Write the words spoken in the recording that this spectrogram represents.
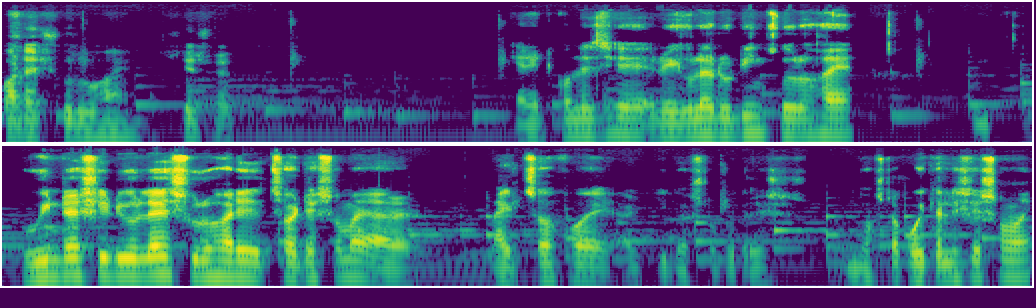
কটায় শুরু হয় শেষ হয়? ক্যারেট কলেজে রেগুলার রুটিন শুরু হয় উইন্টার শিডিউলে শুরু হয় ছয়টার সময় আর লাইটস অফ হয় আর কি দশটা পঁয়তাল্লিশ, দশটা পঁয়তাল্লিশের সময়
